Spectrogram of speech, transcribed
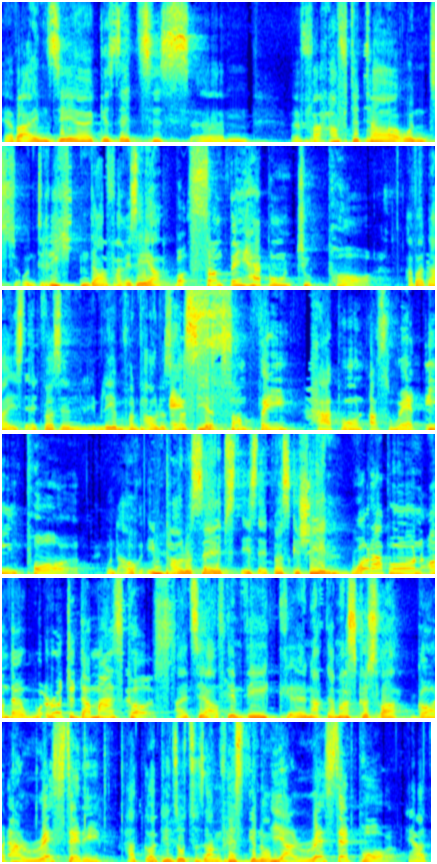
Er war ein sehr gesetzesverhafteter ähm, äh, verhafteter und, und richtender Pharisäer. But something happened to Paul. Aber da ist etwas in, im Leben von Paulus And passiert. something happened as well in Paul. Und auch in Paulus selbst ist etwas geschehen. What happened on the road to Damascus? Als er auf dem Weg äh, nach Damaskus war, God arrested him. hat Gott ihn sozusagen festgenommen. He arrested Paul Er hat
